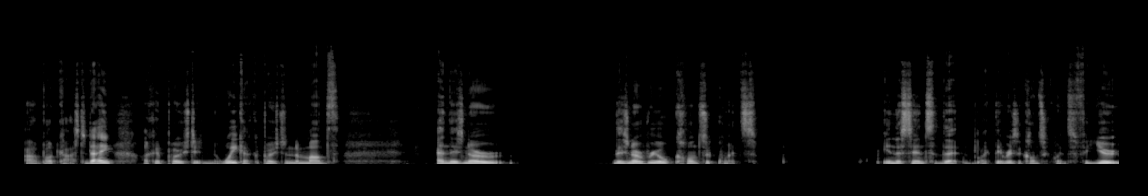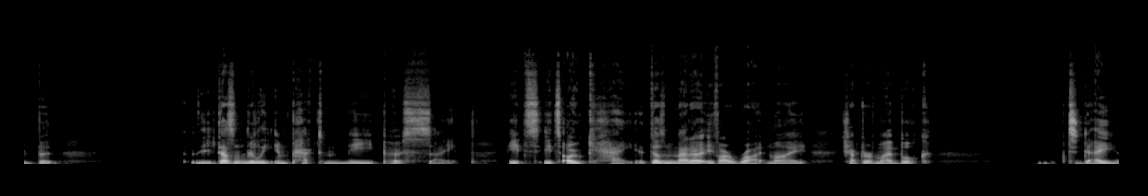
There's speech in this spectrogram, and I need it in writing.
uh, podcast today, I could post it in a week, I could post it in a month, and there's no there's no real consequence in the sense that like there is a consequence for you, but it doesn't really impact me per se. It's it's okay. It doesn't matter if I write my chapter of my book today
